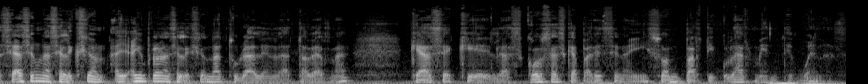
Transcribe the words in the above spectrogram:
se hace una selección, hay, hay un programa de selección natural en la taberna que hace que las cosas que aparecen ahí son particularmente buenas.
